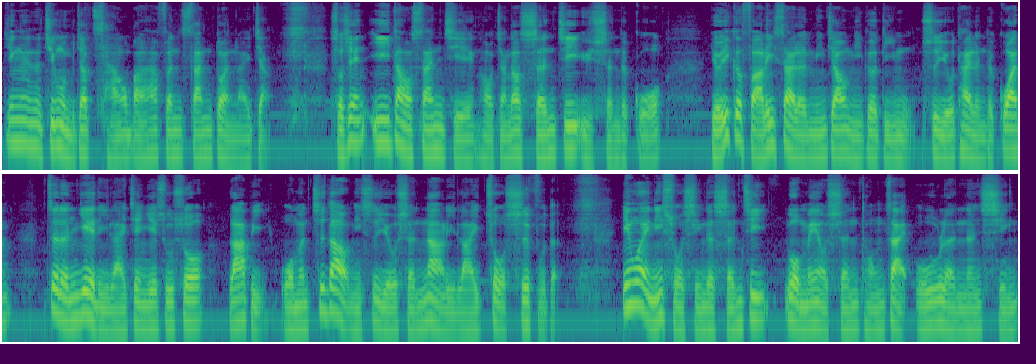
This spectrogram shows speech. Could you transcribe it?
今天的经文比较长，我把它分三段来讲。首先一到三节，好，讲到神机与神的国。有一个法利赛人名叫尼哥底母，是犹太人的官。这人夜里来见耶稣，说：“拉比，我们知道你是由神那里来做师傅的，因为你所行的神机，若没有神同在，无人能行。”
